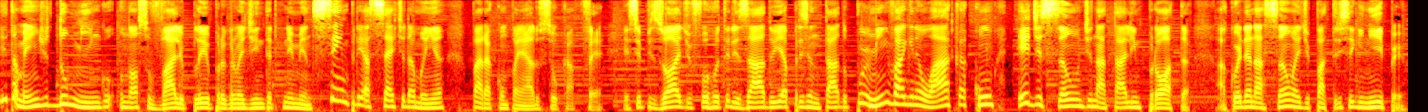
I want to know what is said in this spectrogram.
e também de domingo o nosso Vale Play, o programa de entretenimento, sempre às 7 da manhã para acompanhar o seu café. Esse episódio foi roteirizado e apresentado por mim, Wagner Waka, com edição de Natália Improta. A coordenação é de Patrícia Gnipper.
